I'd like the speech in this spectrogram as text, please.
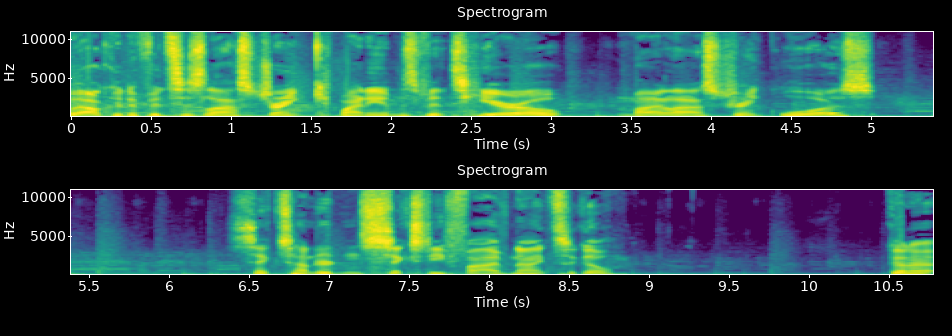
Welcome to Vince's Last Drink. My name is Vince Hero. My last drink was 665 nights ago. Got a,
